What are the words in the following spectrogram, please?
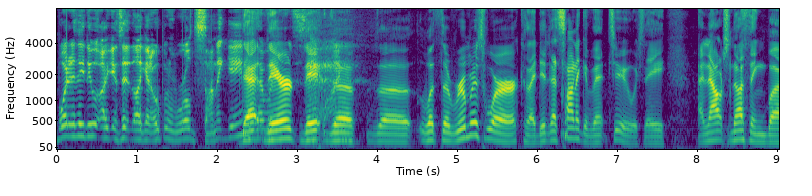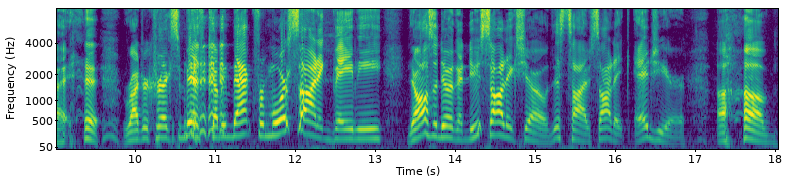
what do they do like is it like an open world sonic game Is that what they're it's- they the the what the rumors were because I did that Sonic event too, which they announced nothing but Roger Craig Smith coming back for more Sonic, baby. They're also doing a new Sonic show this time, Sonic Edgier. Uh, um,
